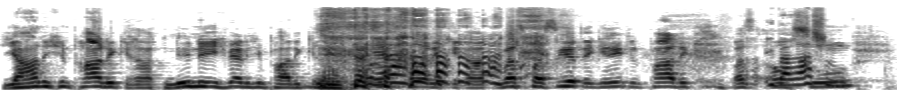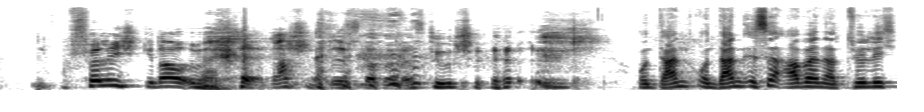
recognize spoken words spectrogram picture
ja, nicht in Panik geraten. Nee, nee, ich werde nicht in Panik geraten. ja. Panik geraten. Was passiert? Er gerät in Panik. Was auch so völlig genau überraschend ist, dass er das tut. Und dann, und dann ist er aber natürlich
